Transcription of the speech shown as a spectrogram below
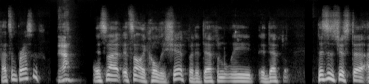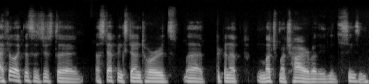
that's impressive. yeah, It's not it's not like holy shit, but it definitely it definitely this is just uh, I feel like this is just a, a stepping stone towards uh, creeping up much much higher by the end of the season.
